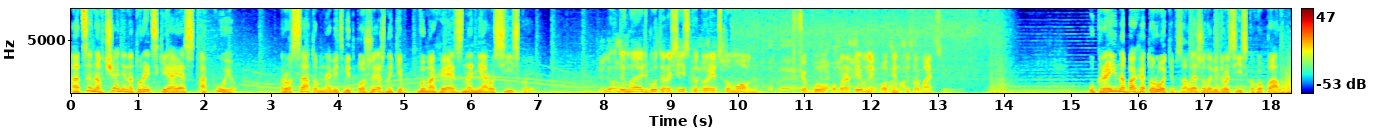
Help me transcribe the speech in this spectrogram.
А це навчання на турецькій АЕС Акую. Росатом навіть від пожежників вимагає знання російської. Люди мають бути російсько-турецькомовними, щоб був оперативний обмін інформацією. Україна багато років залежала від російського палива.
